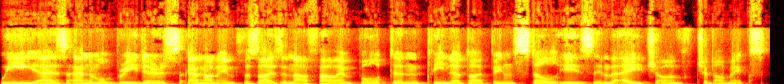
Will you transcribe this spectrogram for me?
We, as animal breeders, cannot emphasize enough how important phenotyping still is in the age of genomics.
